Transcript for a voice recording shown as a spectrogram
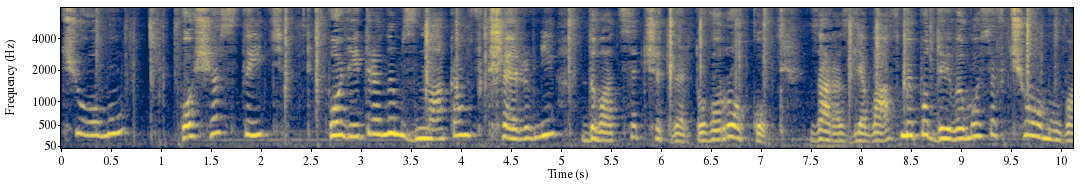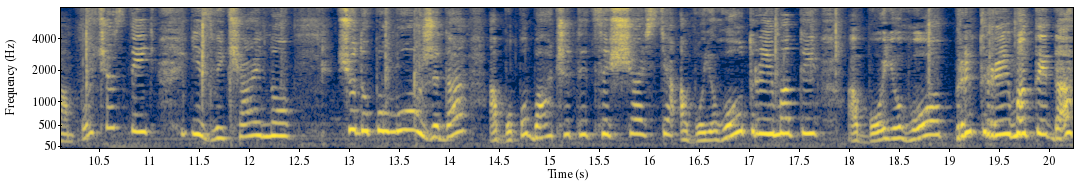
чому пощастить повітряним знакам в червні 24-го року. Зараз для вас ми подивимося, в чому вам пощастить, і, звичайно, що допоможе, да? або побачити це щастя, або його утримати, або його притримати, да?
